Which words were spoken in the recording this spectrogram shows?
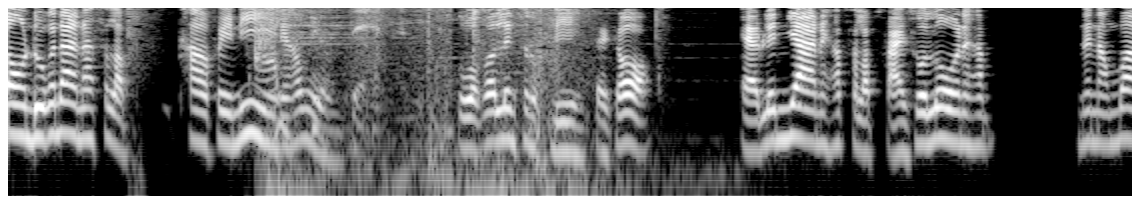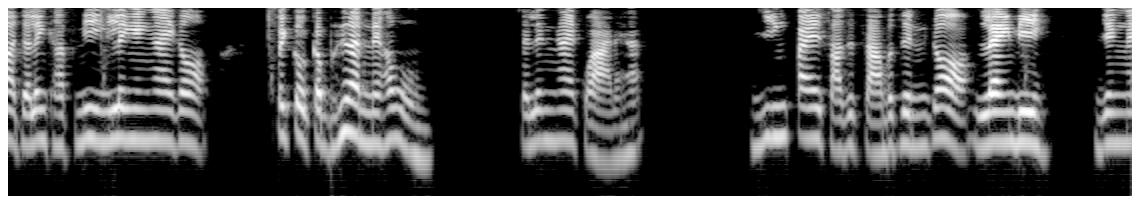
ลองดูก็ได้นะสำหรับคาเฟนี่นะครับผมตัวก็เล่นสนุกดี แต่ก็แอบเล่นยากนะครับสำหรับสายโซโล่นะครับ แนะนำว่าจะเล่นคาเฟนี่เล่นง่าย ๆ ก็ไปกดกับเพื่อนนะครับผม จะเล่นง่ายกว่านะฮะยิงไป 33%ก็แรงดี ยังไง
